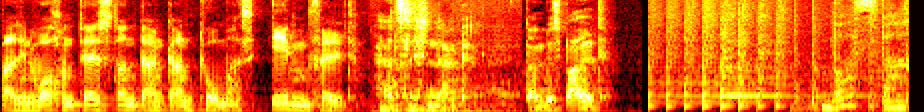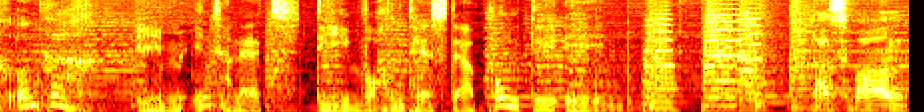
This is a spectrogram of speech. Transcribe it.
bei den Wochentestern. Dank an Thomas Ebenfeld. Herzlichen Dank. Dann bis bald. Bosbach und Rach. Im Internet diewochentester.de das waren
